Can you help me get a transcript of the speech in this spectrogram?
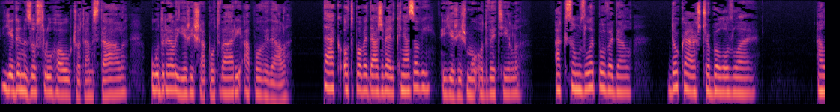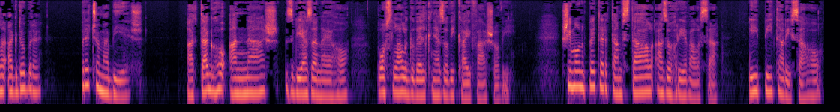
jeden zo sluhov, čo tam stál, udrel Ježiša po tvári a povedal. Tak odpovedáš veľkňazovi? Ježiš mu odvetil. Ak som zle povedal, dokáž, čo bolo zlé. Ale ak dobre, prečo ma biješ? A tak ho Annáš, zviazaného, poslal k veľkňazovi Kajfášovi. Šimon Peter tam stál a zohrieval sa. I pýtali sa ho.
